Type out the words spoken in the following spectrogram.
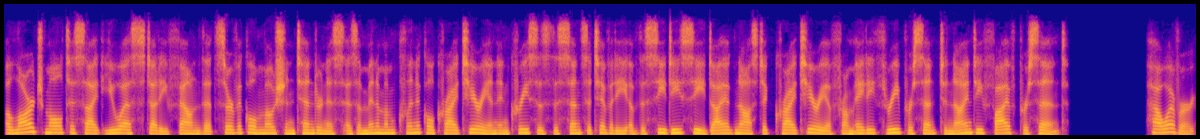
A large multi-site U.S. study found that cervical motion tenderness as a minimum clinical criterion increases the sensitivity of the CDC diagnostic criteria from 83% to 95%. However,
